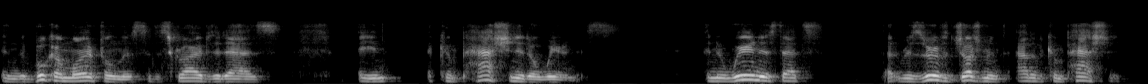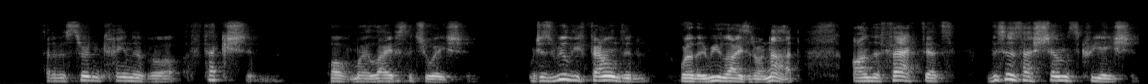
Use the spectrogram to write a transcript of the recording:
In the book on mindfulness, it describes it as a, a compassionate awareness, an awareness that's, that reserves judgment out of compassion, out of a certain kind of uh, affection of my life situation, which is really founded, whether they realize it or not, on the fact that this is Hashem's creation.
